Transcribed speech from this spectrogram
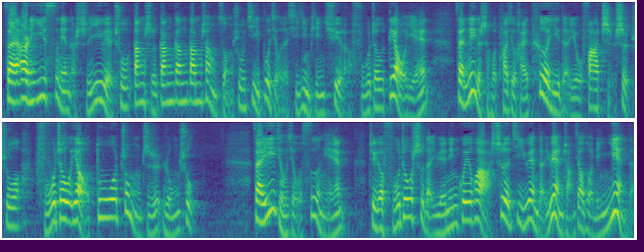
在二零一四年的十一月初，当时刚刚当上总书记不久的习近平去了福州调研，在那个时候，他就还特意的有发指示说，福州要多种植榕树。在一九九四年，这个福州市的园林规划设计院的院长叫做林燕的，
